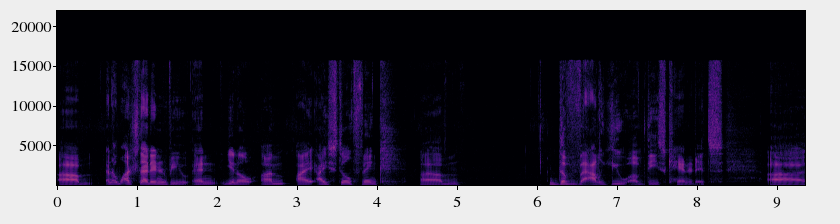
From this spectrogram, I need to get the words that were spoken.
um, and I watched that interview, and you know, um, I I still think um, the value of these candidates uh,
